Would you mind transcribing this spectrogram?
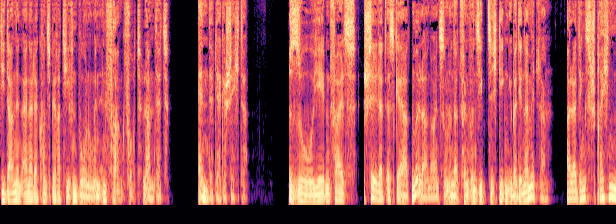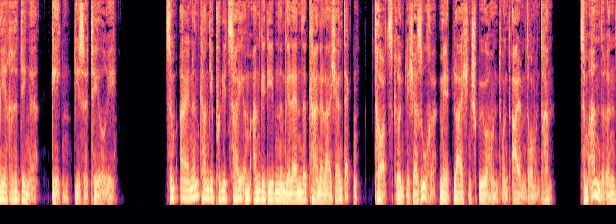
die dann in einer der konspirativen Wohnungen in Frankfurt landet. Ende der Geschichte. So jedenfalls schildert es Gerhard Müller 1975 gegenüber den Ermittlern. Allerdings sprechen mehrere Dinge gegen diese Theorie. Zum einen kann die Polizei im angegebenen Gelände keine Leiche entdecken, trotz gründlicher Suche mit Leichenspürhund und allem drum und dran. Zum anderen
